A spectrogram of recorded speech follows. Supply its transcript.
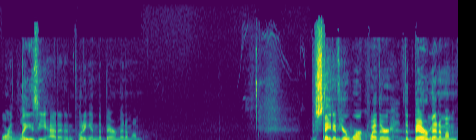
or lazy at it and putting in the bare minimum. The state of your work, whether the bare minimum,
